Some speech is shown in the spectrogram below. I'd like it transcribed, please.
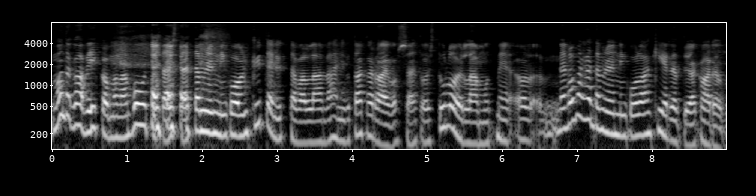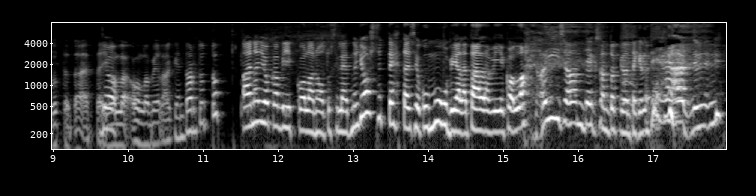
montakohan viikkoa me ollaan puhuttu tästä, että tämmöinen niin on kytenyt tavallaan vähän niin kuin takaraivossa, että olisi tuloillaan, mutta me, meillä on vähän tämmöinen, niin kuin ollaan kierrelty ja kaareltu tätä, että ei Joo. olla, olla vielä oikein tartuttu. Aina joka viikko ollaan oltu silleen, että no jos nyt tehtäisiin joku muu vielä tällä viikolla. Ai se anteeksi on toki on tekemään. Tehdään, nyt, nyt,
